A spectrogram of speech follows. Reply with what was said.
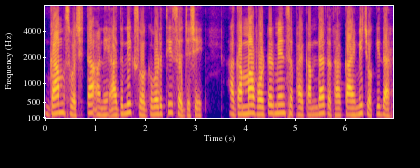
ગામ સ્વચ્છતા અને આધુનિક સગવડથી સજ્જ છે. આ ગામમાં વોટરમેન સફાઈ કામદાર તથા કાયમી ચોકીદાર.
